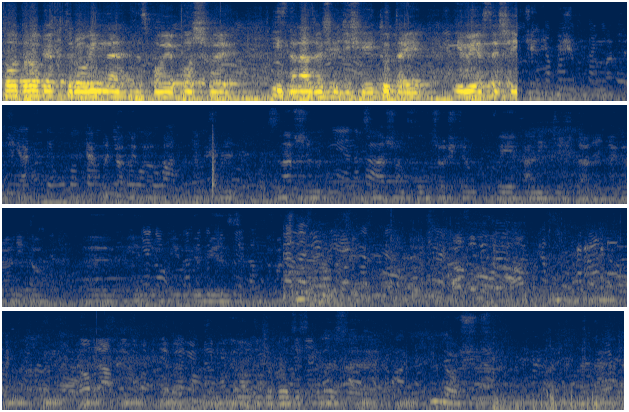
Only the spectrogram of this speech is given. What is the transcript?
tą drogę, którą inne zespoły poszły i znalazły się dzisiaj tutaj i Wy jesteście Mogę powiedzieć że ilość medali,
